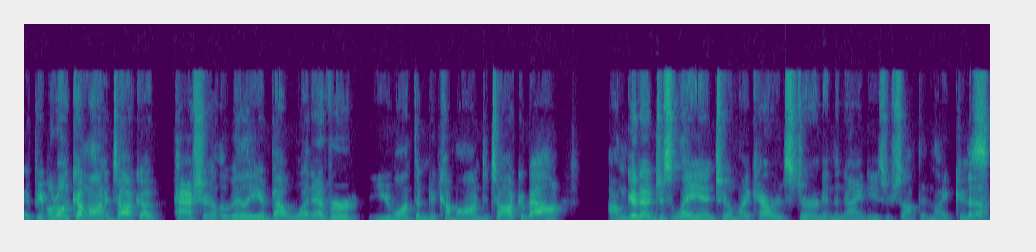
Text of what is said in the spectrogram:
if people don't come on and talk uh, passionately about whatever you want them to come on to talk about, I'm gonna just lay into them like Howard Stern in the '90s or something. Like, because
